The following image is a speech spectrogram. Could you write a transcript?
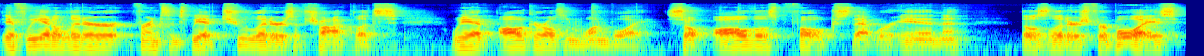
if we had a litter, for instance, we had two litters of chocolates, we had all girls and one boy. So all those folks that were in those litters for boys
